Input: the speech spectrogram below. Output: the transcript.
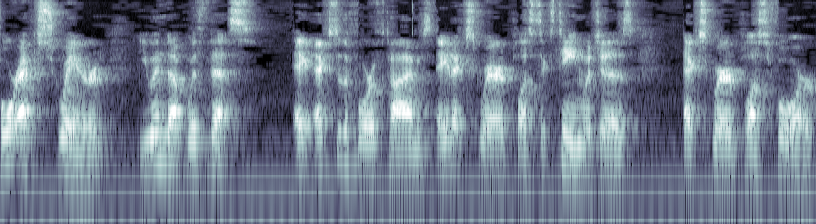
4x squared, you end up with this. x to the fourth times 8x squared plus 16, which is x squared plus 4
